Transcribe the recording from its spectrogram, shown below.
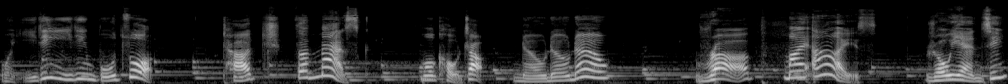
我一定一定不做。Touch the mask，摸口罩，No No No。Rub my eyes，揉眼睛，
